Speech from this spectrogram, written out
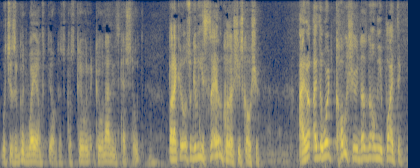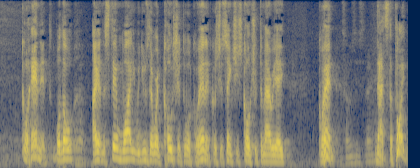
which is a good way of, you know, because kehuna needs kashrut. But I could also give you Israel and call her she's kosher. I don't, I, the word kosher doesn't only apply to kohenet, although I understand why you would use the word kosher to a kohen, because you're saying she's kosher to marry a Kohen. That's the point.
